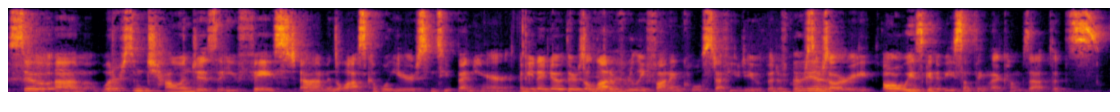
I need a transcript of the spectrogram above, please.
So, um, what are some challenges that you've faced um, in the last couple years since you've been here? I mean, I know there's a yeah. lot of really fun and cool stuff you do, but of oh, course, oh, yeah. there's already always going to be something that comes up that's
